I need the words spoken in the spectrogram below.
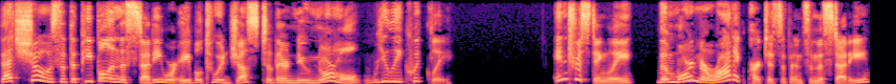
That shows that the people in the study were able to adjust to their new normal really quickly. Interestingly, the more neurotic participants in the study,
